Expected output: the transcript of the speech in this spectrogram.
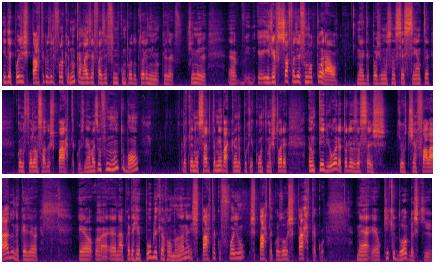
E depois de Spartacus ele falou que nunca mais ia fazer filme com produtora nenhum. Quer dizer, filme. É, ele ia só fazer filme autoral, né? Depois de 1960, quando foi lançado Spartacus, né? Mas um filme muito bom. Pra quem não sabe, também é bacana porque conta uma história anterior a todas essas que eu tinha falado, né? Quer dizer, é, é, na época da República Romana, Espartaco foi um Espartacus ou Espartaco, né? É o Kick Douglas que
